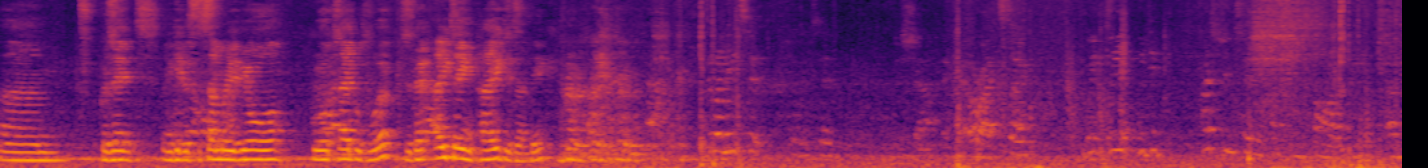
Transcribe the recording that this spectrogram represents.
um, present and give us a summary of your your table's work, is about 18 pages, I think. Do I need to, do I need to just shout? Okay, all right. So we, we, we did question two and question five, um,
